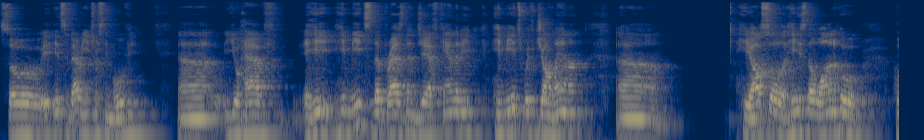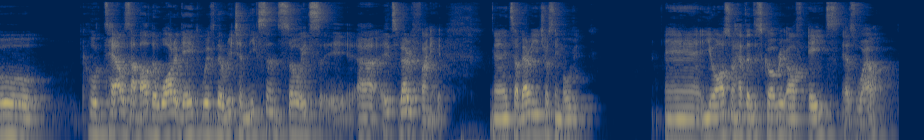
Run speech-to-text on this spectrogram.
So it's a very interesting movie. Uh, you have he he meets the president JF Kennedy. He meets with John Lennon. Uh, he also he's the one who who who tells about the Watergate with the Richard Nixon. So it's uh, it's very funny. Uh, it's a very interesting movie. And you also have the discovery of AIDS as well,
